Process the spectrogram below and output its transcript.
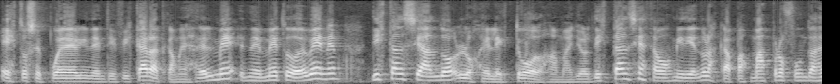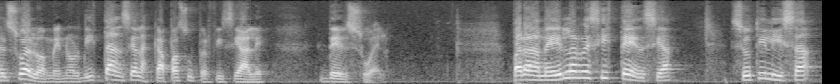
Esto se puede identificar a través del, método de Benner distanciando los electrodos. A mayor distancia estamos midiendo las capas más profundas del suelo, a menor distancia las capas superficiales del suelo. Para medir la resistencia se utiliza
